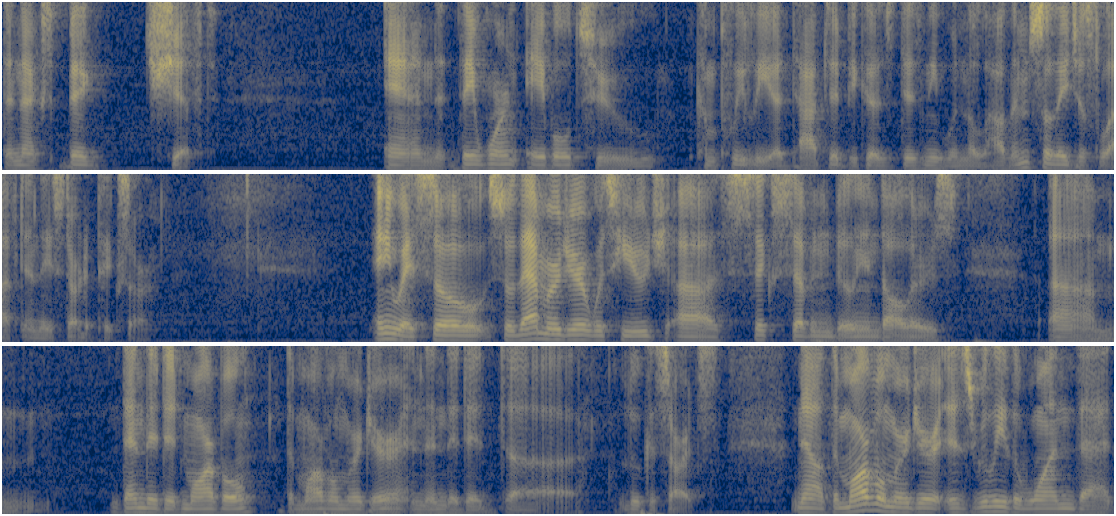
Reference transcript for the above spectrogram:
the next big shift, and they weren't able to completely adapt it because Disney wouldn't allow them, so they just left and they started Pixar. Anyway, so so that merger was huge, uh, six seven billion dollars. Um, then they did Marvel, the Marvel merger, and then they did. Uh, LucasArts. Now, the Marvel merger is really the one that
